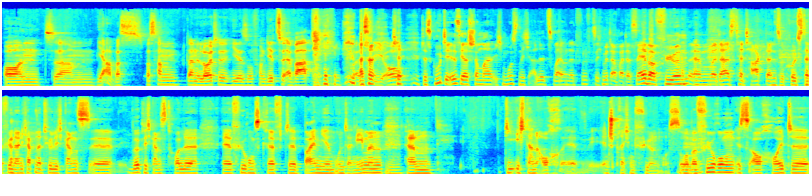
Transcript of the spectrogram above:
und ähm, ja, was, was haben deine Leute hier so von dir zu erwarten als also, CEO? Das Gute ist ja schon mal, ich muss nicht alle 250 Mitarbeiter selber führen, ähm, weil da ist der Tag dann zu kurz dafür. Nein, ich habe natürlich ganz, äh, wirklich ganz tolle äh, Führungskräfte bei mir im Unternehmen. Mhm. Ähm, die ich dann auch äh, entsprechend führen muss. So, mhm. Aber Führung ist auch heute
